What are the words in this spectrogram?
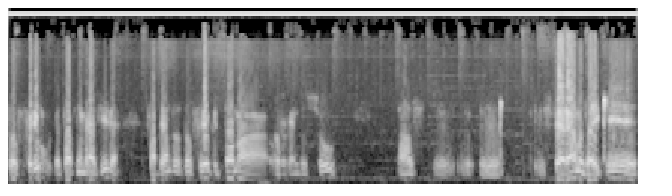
do frio, eu estou aqui em Brasília, sabendo do frio que toma o Rio Grande do Sul, nós uh, uh, esperamos aí que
